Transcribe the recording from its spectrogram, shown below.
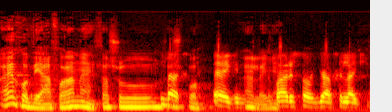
Έχω διάφορα, ναι, θα σου, θα σου πω. Έγινε. Έλα, γεια. Ευχαριστώ. Γεια, φυλάκι.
